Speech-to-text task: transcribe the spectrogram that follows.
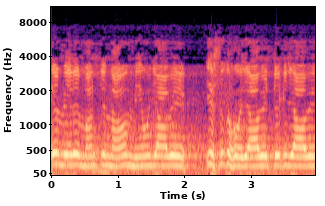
ਇਹ ਮੇਰੇ ਮਨ 'ਚ ਨਾਮ ਮਿਉ ਜਾਵੇ। ਇਸਤ ਹੋ ਜਾਵੇ ਟਿਕ ਜਾਵੇ।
